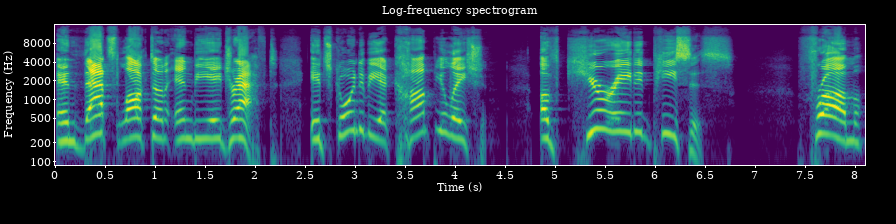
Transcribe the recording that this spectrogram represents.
And that's Locked On NBA Draft. It's going to be a compilation of curated pieces from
